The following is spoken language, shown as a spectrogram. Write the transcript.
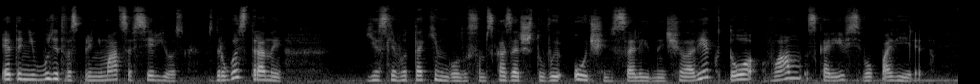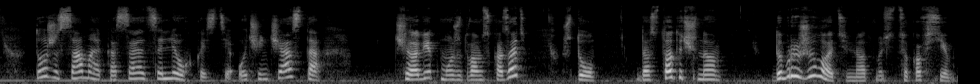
это не будет восприниматься всерьез. С другой стороны, если вот таким голосом сказать, что вы очень солидный человек, то вам, скорее всего, поверят. То же самое касается легкости. Очень часто человек может вам сказать, что достаточно доброжелательно относится ко всем.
